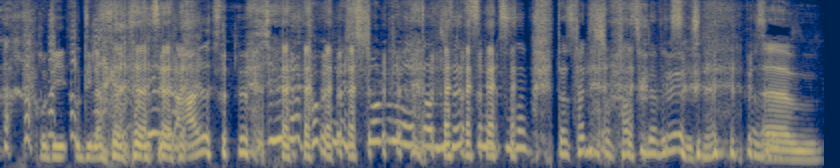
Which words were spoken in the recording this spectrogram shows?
und die, und die Hälfte ist egal. Jeder guckt eine Stunde und dann setzen wir zusammen. Das fände ich schon fast wieder witzig, ne? Also, Ähm,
